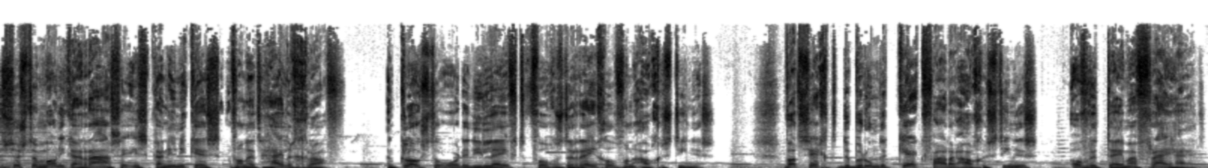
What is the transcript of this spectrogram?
Zuster Monica Rase is canonicus van het Heilig Graf. Een kloosterorde die leeft volgens de regel van Augustinus. Wat zegt de beroemde kerkvader Augustinus over het thema vrijheid?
